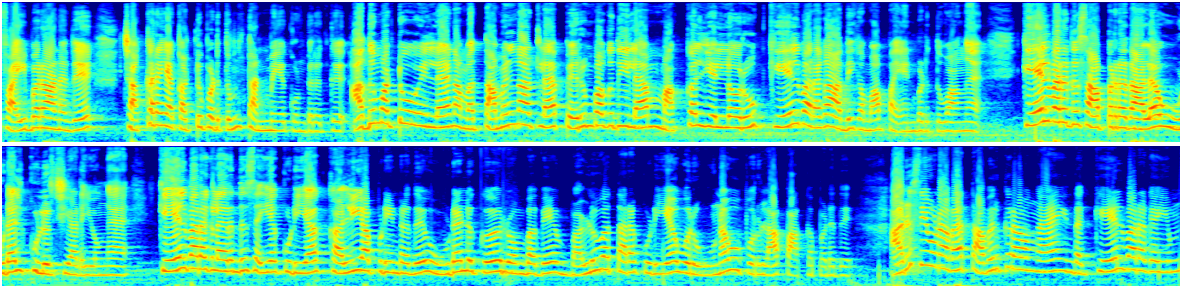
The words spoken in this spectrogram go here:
ஃபைபரானது சர்க்கரையை கட்டுப்படுத்தும் தன்மையை கொண்டிருக்கு. அது மட்டும் இல்லை நம்ம தமிழ்நாட்டில் பெரும்பகுதியில் மக்கள் எல்லோரும் கேழ்வரகை அதிகமாக பயன்படுத்துவாங்க. கேழ்வரகு சாப்பிட்றதால உடல் குளிர்ச்சி அடையுங்க. கேழ்வரகுல இருந்து செய்யக்கூடிய களி அப்படின்றது உடலுக்கு ரொம்பவே வலுவை தரக்கூடிய ஒரு உணவுப் பொருளாக பார்க்கப்படுது. அரிசி உணவை தவிர்க்கிறவங்க இந்த கேழ்வரகையும்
